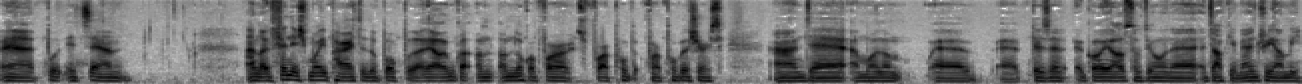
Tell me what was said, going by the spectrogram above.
uh, but it's um, and I've finished my part of the book, but I I'm, got, I'm, I'm looking for for pub, for publishers, and uh, and while I'm uh, uh, there's a, a guy also doing a, a documentary on me,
